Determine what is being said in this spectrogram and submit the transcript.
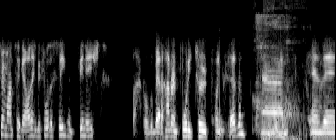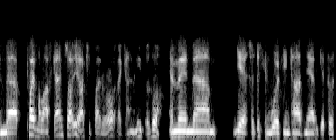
two months ago, I think before the season finished, I was about 142.7. Um, and then uh, played my last game. So yeah, I actually played all right that game as well. And then um, yeah, so just been working hard now to get the,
